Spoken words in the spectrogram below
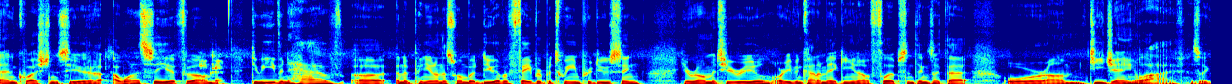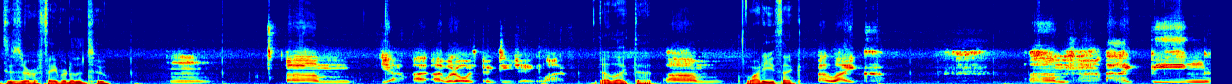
end questions here. I want to see if um Okay. do you even have uh, an opinion on this one, but do you have a favorite between producing your own material or even kind of making, you know, flips and things like that or um DJing live? Is like is there a favorite of the two? Um, yeah, I, I would always pick DJing live. I like that. Um, Why do you think? I like, um, I like being.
